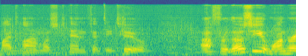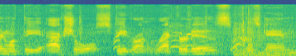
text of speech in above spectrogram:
my time was 10.52. Uh, for those of you wondering what the actual speedrun record is of this game,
